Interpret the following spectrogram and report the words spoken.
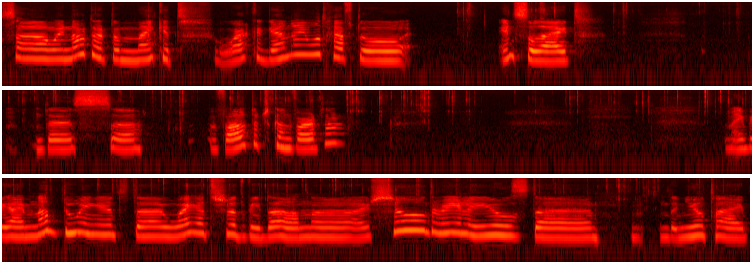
So in order to make it work again, I would have to insulate this uh, voltage converter. Maybe I'm not doing it the way it should be done. Uh, I should really use the, the new type,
